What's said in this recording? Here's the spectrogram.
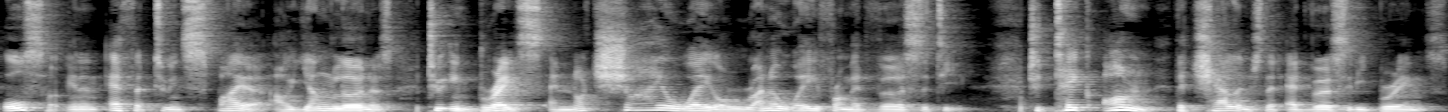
also in an effort to inspire our young learners to embrace and not shy away or run away from adversity, to take on the challenge that adversity brings.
